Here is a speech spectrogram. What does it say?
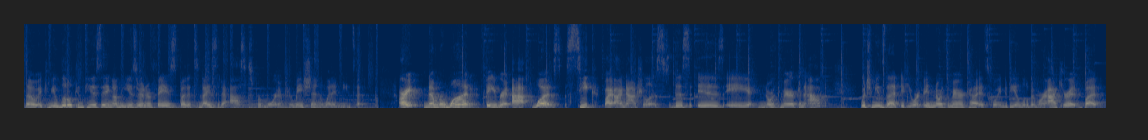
So it can be a little confusing on the user interface, but it's nice that it asks for more information when it needs it. All right, number one favorite app was Seek by iNaturalist. This is a North American app, which means that if you are in North America, it's going to be a little bit more accurate, but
